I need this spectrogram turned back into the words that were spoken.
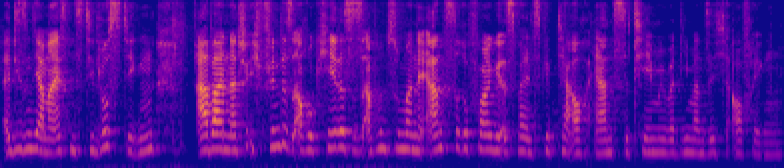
Äh, die sind ja meistens die lustigen. Aber natürlich, ich finde es auch okay, dass es ab und zu mal eine ernstere Folge ist, weil es gibt ja auch ernste Themen, über die man sich aufregen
